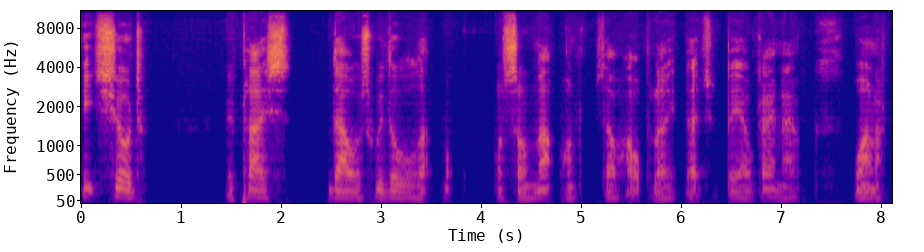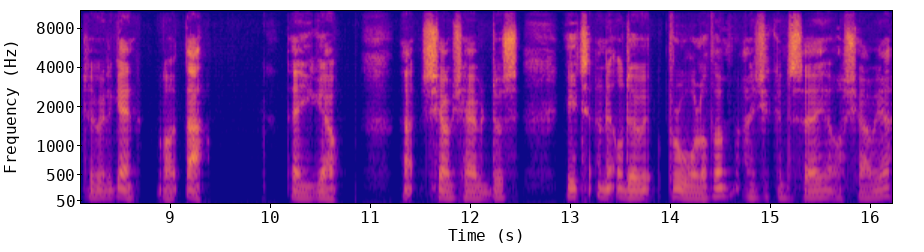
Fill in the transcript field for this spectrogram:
it should replace those with all that what's on that one. So hopefully that should be okay now. Won't have to do it again like that. There you go that shows you how it does it and it'll do it for all of them as you can see I'll show you.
